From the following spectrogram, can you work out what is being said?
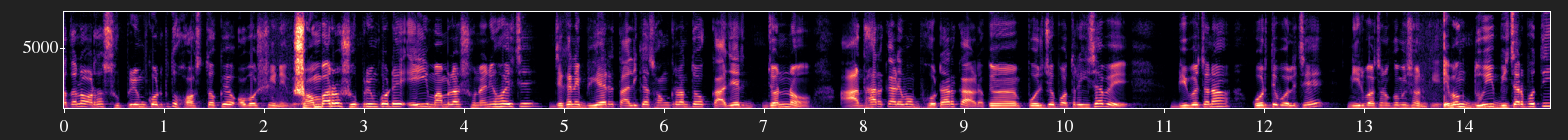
আদালত অর্থাৎ সুপ্রিম কোর্ট কিন্তু হস্তক্ষেপ অবশ্যই নেবে। সোমবারও সুপ্রিম কোর্টে এই মামলার শুনানি হয়েছে, যেখানে বিহারের তালিকা সংক্রান্ত কাজের জন্য আধার কার্ড এবং ভোটার কার্ড পরিচয়পত্র হিসাবে বিবেচনা করতে বলেছে নির্বাচন কমিশনকে। এবং দুই বিচারপতি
